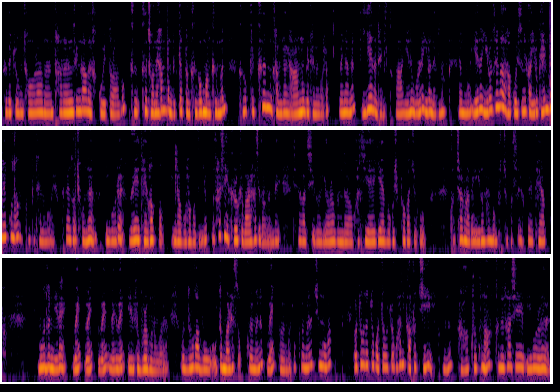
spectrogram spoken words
그게 좀 저랑은 다른 생각을 갖고 있더라도 그, 그 전에 한번 느꼈던 그것만큼은 그렇게 큰 감정이 안 오게 되는 거죠. 왜냐면 이해는 되니까 아 얘는 원래 이런 애구나. 뭐 얘는 이런 생각을 갖고 있으니까 이렇게 행동했구나 그렇게 되는 거예요. 그래서 저는 이거를 왜 대화법이라고 하거든요. 사실 그렇게 하진 않는데 제가 지금 여러분들하고 같이 얘기해보고 싶어가지고 거창하게 이름 한번 붙여봤어요. 왜 대화법? 모든 일에 왜 왜 왜 왜 왜 이렇게 물어보는 거예요. 뭐 누가 뭐 어떤 말 했어? 그러면은 왜 그런 거죠. 그러면 친구가 어쩌고저쩌고 어쩌고저쩌고 하니까 그렇지. 그러면은 아 그렇구나. 근데 사실 이거를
